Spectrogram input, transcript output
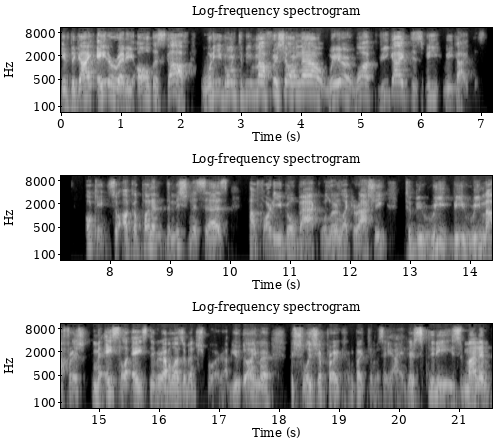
If the guy ate already all the stuff, what are you going to be mafresh on now? Where? What? We guide this, we, we guide this. Okay, so Al Kapanim, the Mishnah says, how far do you go back? We'll learn like Rashi to be re be remafresh. Me'es la'es. Divi Rabbi Lazar ben Shpur. Rabbi Yudoimer b'shloisha proikim b'aitim. There's three zmanim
